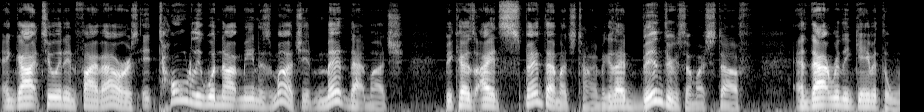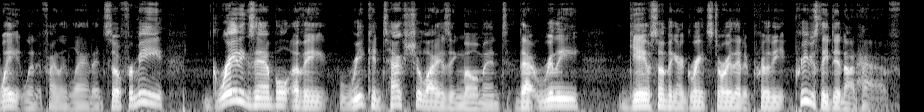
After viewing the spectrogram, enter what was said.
and got to it in five hours, it totally would not mean as much. It meant that much because I had spent that much time because I'd been through so much stuff, and that really gave it the weight when it finally landed. So for me, great example of a recontextualizing moment that really gave something a great story that it pre- previously did not have.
